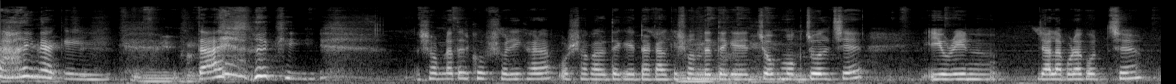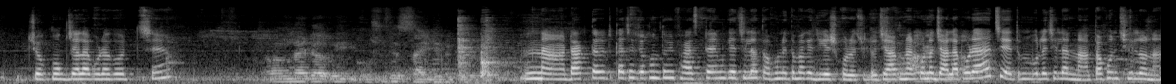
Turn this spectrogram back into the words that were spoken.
তাই নাকি? তাই নাকি? সোমনাথের খুব শরীর খারাপ। ওর সকাল থেকে এটা কালকে সন্ধ্যে থেকে চোখ মুখ জ্বলছে ইউরিন জ্বালাপোড়া করছে চোখ মুখ জ্বালাপোড়া করছে। না ডাক্তারের কাছে যখন তুমি ফার্স্ট টাইম গেছিলে তখনই তোমাকে জিজ্ঞেস করেছিল যে আপনার কোনো জ্বালাপোড়া আছে? তুমি বলেছিলে না তখন ছিল না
